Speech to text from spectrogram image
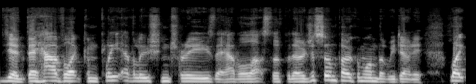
yeah they have like complete evolution trees they have all that stuff but there are just some pokemon that we don't need like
